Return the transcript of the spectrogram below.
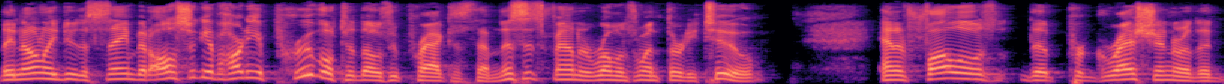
they not only do the same, but also give hearty approval to those who practice them. This is found in Romans 132 and it follows the progression or the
